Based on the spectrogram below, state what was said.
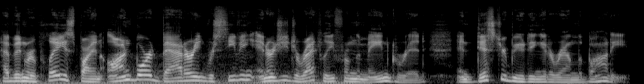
have been replaced by an onboard battery receiving energy directly from the main grid and distributing it around the body.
